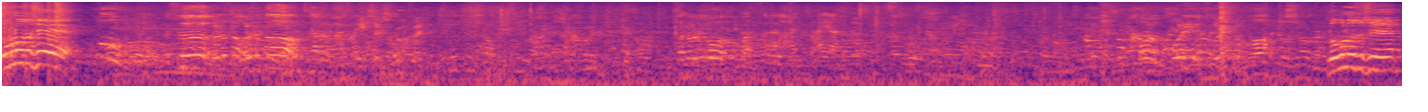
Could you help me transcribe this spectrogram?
블로 조심 나이스 걸렸다 걸렸다 가져 올리고 거, 거리 거리 좀봐 로블로 조심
